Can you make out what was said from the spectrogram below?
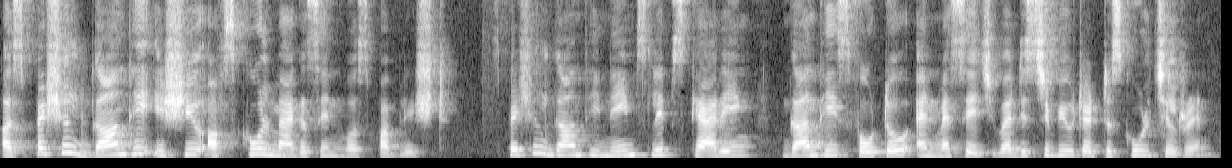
A special Gandhi issue of school magazine was published. Special Gandhi name slips carrying Gandhi's photo and message were distributed to school children.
